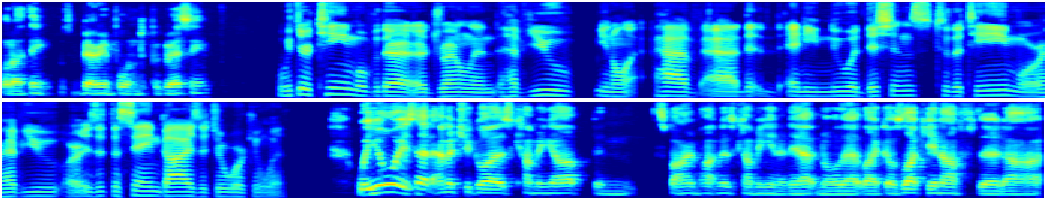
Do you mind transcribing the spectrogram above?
what I think is very important to progressing with your team over there at Adrenaline, have you, you know, have added any new additions to the team, or have you, or is it the same guys that you're working with? We always have amateur guys coming up and sparring partners coming in and out and all that. Like I was lucky enough that uh,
